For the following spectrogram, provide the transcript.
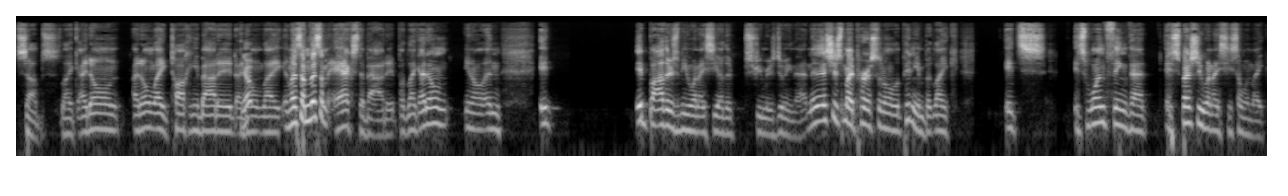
subs. Like I don't I don't like talking about it. I Yep. don't like unless I'm unless I'm asked about it, but like I don't, you know, and it it bothers me when I see other streamers doing that. And that's just my personal opinion, but like it's it's one thing that especially when I see someone like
